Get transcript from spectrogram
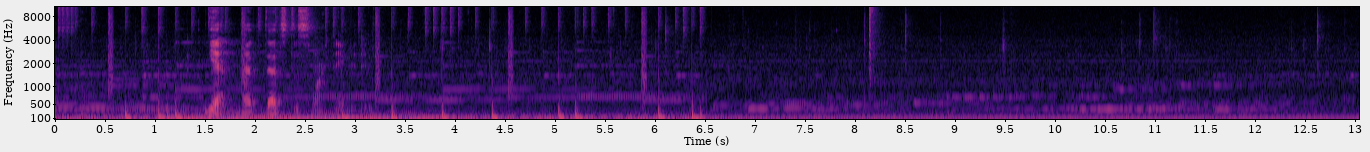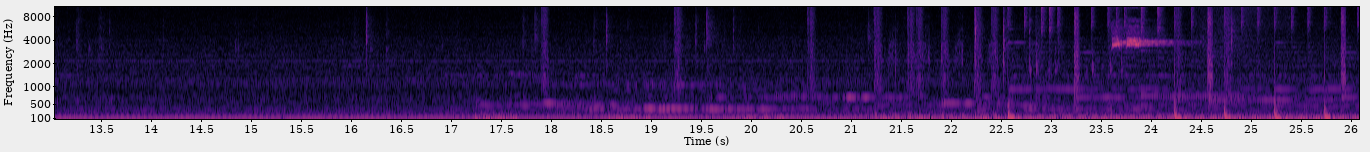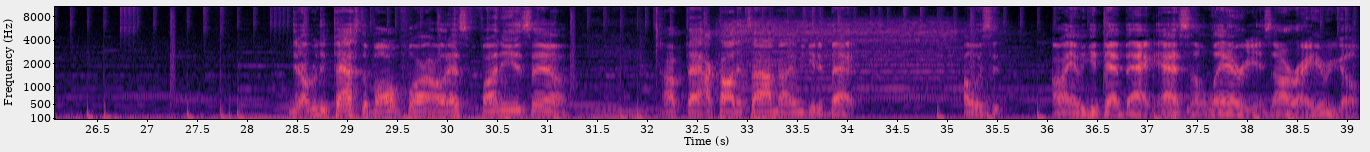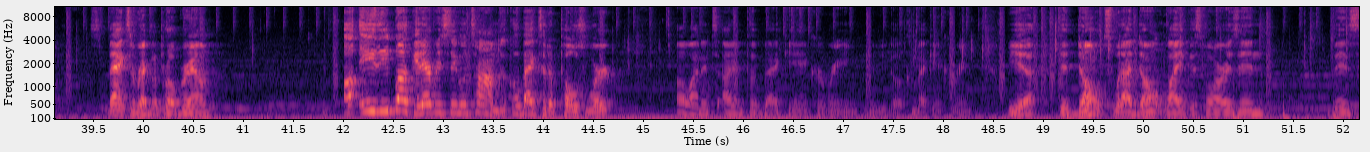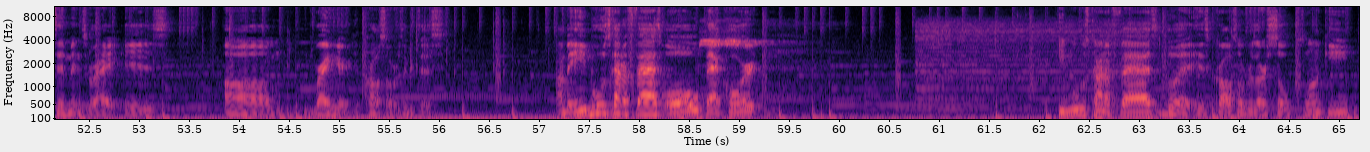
Yeah, that's that's the smart thing to do. Did I really pass the ball before? Oh, that's funny as hell. I, I called the timeout and we get it back. Oh, is it? Oh, and we get that back. That's hilarious. All right, here we go. Back to regular program. Uh, easy bucket every single time. Just go back to the post work. Oh, I didn't. I didn't put back in Kareem. Here we go. Come back in Kareem. But yeah, the don'ts. What I don't like as far as in Ben Simmons, right, is um right here the crossovers. Look at this. I mean, he moves kind of fast. Oh, backcourt. He moves kind of fast, but his crossovers are so clunky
